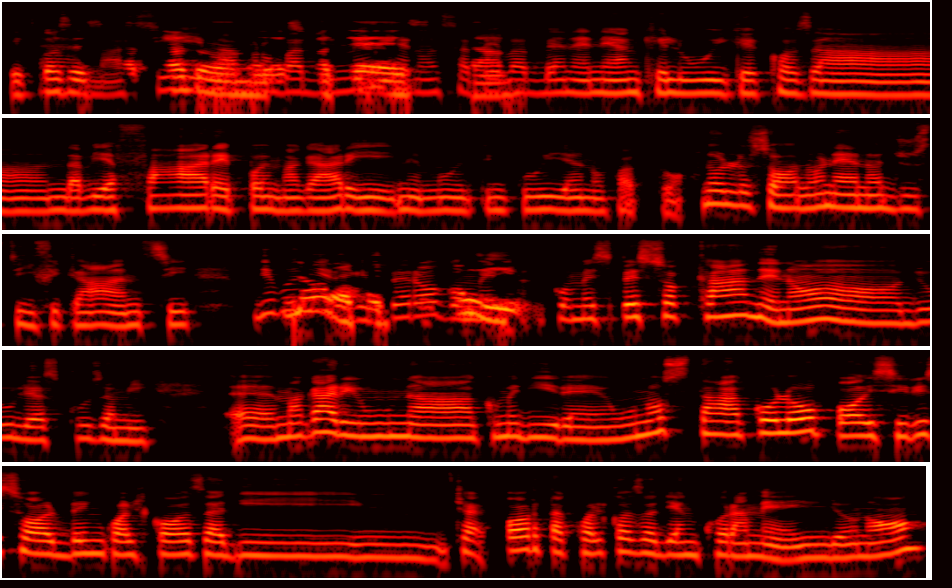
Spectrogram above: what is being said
che cosa Eh, è ma sì, ma probabilmente non sapeva bene neanche lui che cosa andavi a fare poi magari nel momento in cui gli hanno fatto non lo so, non è una giustifica, anzi. Devo dire No, che perché però come come spesso accade, no, Giulia scusami, ehm, magari una come dire, un ostacolo poi si risolve in qualcosa di mhmm, cioè porta a qualcosa di ancora meglio, no,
